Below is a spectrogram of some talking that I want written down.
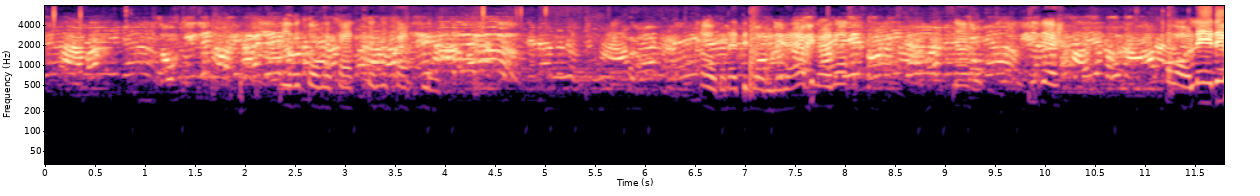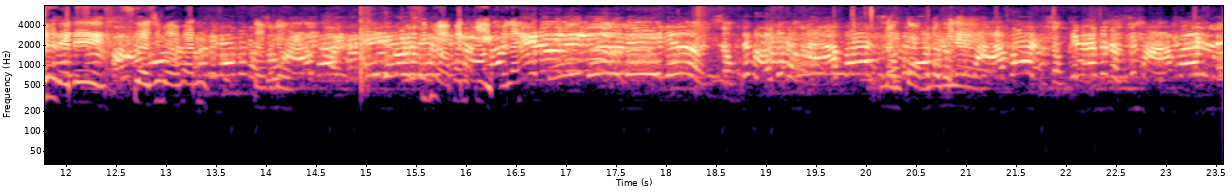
สิบห้าพันส่งกินเล่หน่อยเละมีเป็นของราคาเครื่องราคาพี่น้ออาก็ได้เต็มองเลยนะพี่น้องเนาะนะมีแต่เขาบอกเลเดอร์เลเดอร์เสื้อสิบห้าพันนะพี่น้องสิบห้าพันกีบไปละส่งจะหน่อยก็หนึ่งหาบ้านน้องกล่องน้องมีนาหาบ้านส่งแค่นั้นก็หนึ่งจะหาบ้านเลย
